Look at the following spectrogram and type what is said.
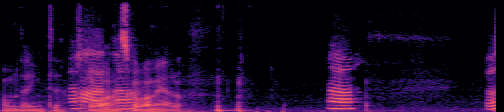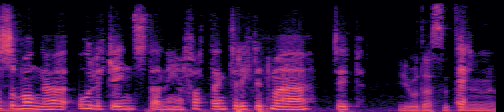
Om det inte ska, Aha, vara, ja. ska vara med då. ja. Det var så många olika inställningar. Jag fattar inte riktigt med typ I Audacity. du?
